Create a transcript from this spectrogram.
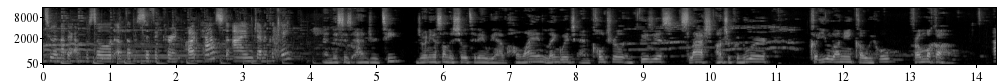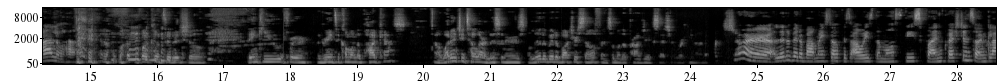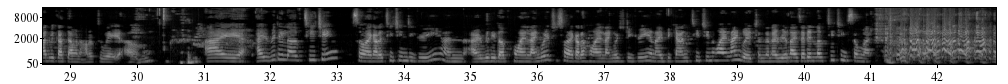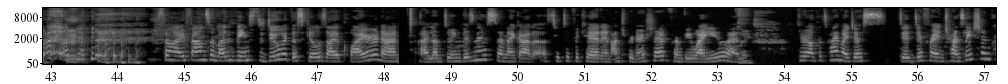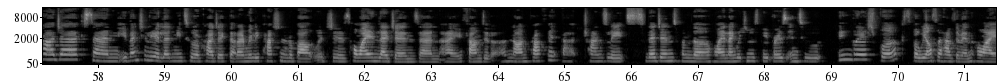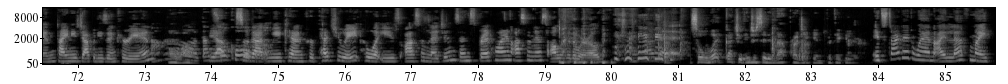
welcome to another episode of the Pacific Current podcast. I'm Jenica K. And this is Andrew T. Joining us on the show today, we have Hawaiian language and cultural enthusiast slash entrepreneur Ka'iulani Kauihou from Makaha. Aloha. Welcome to the show. Thank you for agreeing to come on the podcast. Uh, why don't you tell our listeners a little bit about yourself and some of the projects that you're working on? Sure. A little bit about myself is always the most least fun question, so I'm glad we got that one out of the way. Um, I I really love teaching, so I got a teaching degree, and I really love Hawaiian language, so I got a Hawaiian language degree, and I began teaching Hawaiian language, and then I realized I didn't love teaching so much. so I found some other things to do with the skills I acquired, and I love doing business, and I got a certificate in entrepreneurship from BYU, and Nice. throughout the time, I just did different translation projects and eventually it led me to a project that I'm really passionate about, which is Hawaiian Legends. And I founded a nonprofit that translates legends from the Hawaiian language newspapers into English books, but we also have them in Hawaiian, Chinese, Japanese, and Korean. Ah, oh, wow. that's yeah, so cool. so that we can perpetuate Hawaii's awesome legends and spread Hawaiian awesomeness all over the world. I love it. So, what got you interested in that project in particular? It started when I left my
